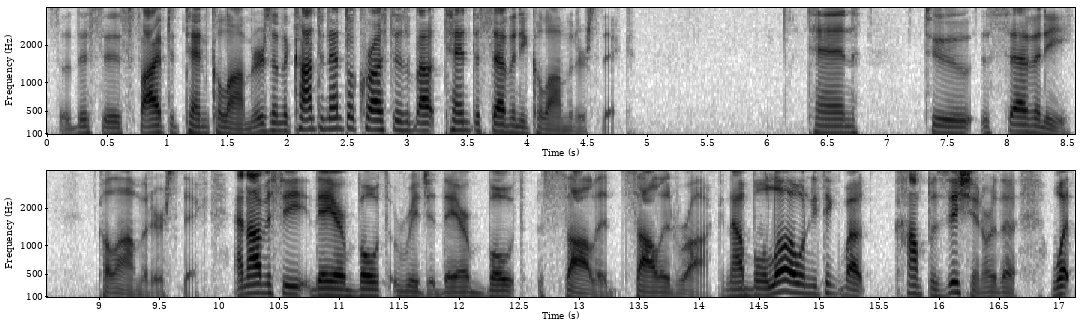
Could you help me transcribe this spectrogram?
So this is 5 to 10 kilometers. And the continental crust is about 10 to 70 kilometers thick. 10 to 70 kilometers thick. And obviously, they are both rigid. They are both solid, solid rock. Now, below, when you think about composition or the what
